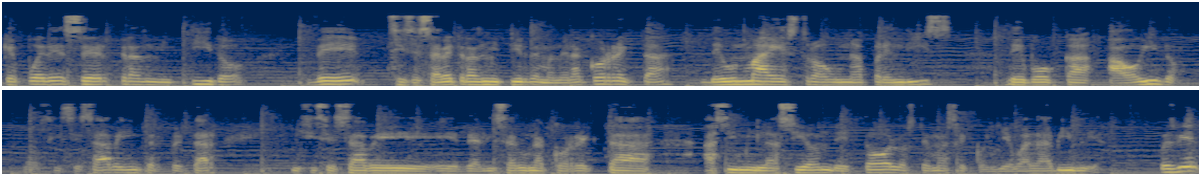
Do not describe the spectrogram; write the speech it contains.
que puede ser transmitido de, si se sabe transmitir de manera correcta, de un maestro a un aprendiz, de boca a oído, si se sabe interpretar y si se sabe eh, realizar una correcta asimilación de todos los temas que conlleva la Biblia. Pues bien,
